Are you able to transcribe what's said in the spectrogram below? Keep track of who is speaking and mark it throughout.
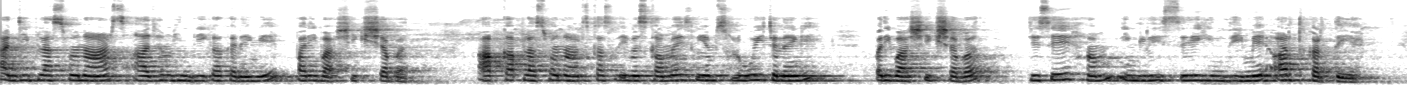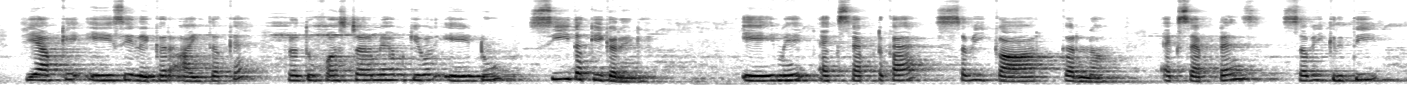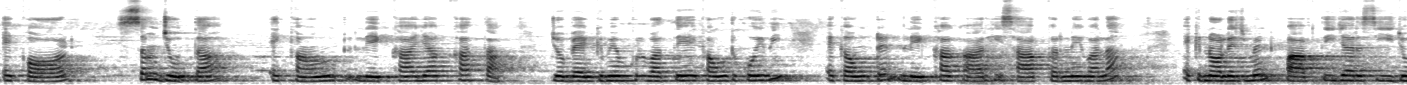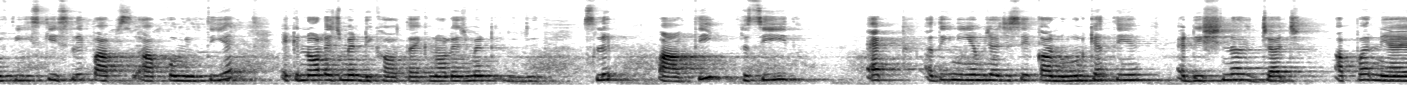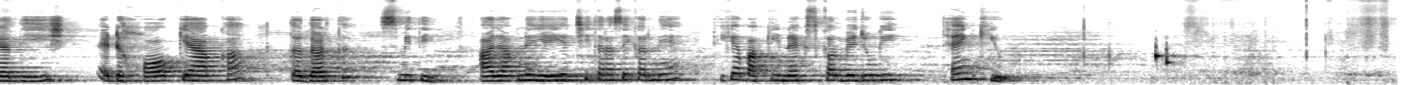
Speaker 1: हाँ जी plus one arts आज हम हिंदी का करेंगे पारिभाषिक शब्द। आपका प्लस वन आर्ट्स का सिलेबस कम है, इसलिए हम स्लो ही चलेंगे। पारिभाषिक शब्द, जिसे हम इंग्लिश से हिंदी में अर्थ करते हैं। ये आपके ए से लेकर आई तक है, परंतु फ़र्स्ट टर्म में हम केवल ए टू सी तक ही करेंगे। ए में एक्सेप्ट का स्वीकार करना एक्सेप्टेंस स्वीकृति एकॉर्ड समझौता अकाउंट, लेखा या खाता, जो बैंक में हम खुलवाते हैं अकाउंट, कोई भी अकाउंटेंट, लेखाकार हिसाब करने वाला एक्नॉलेजमेंट पावती या रसीद जो फ़ीस की स्लिप आप आपको मिलती है एक्नॉलेजमेंट लिखा होता है। एक्नॉलेजमेंट स्लिप पावती रसीद एक्ट अधिनियम या जिसे कानून कहते हैं एडिशनल जज अपर न्यायाधीश एडहॉक क्या आपका? तदर्थ स्मृति। आज आपने यही अच्छी तरह से करनी है। ठीक है, बाकी नेक्स्ट कल भेजूँगी। Thank you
